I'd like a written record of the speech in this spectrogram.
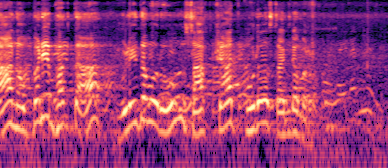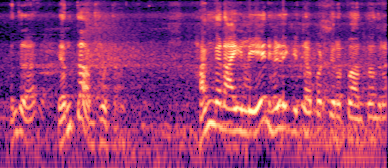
ನಾನೊಬ್ಬನೇ ಭಕ್ತ, ಉಳಿದವರು ಸಾಕ್ಷಾತ್ ಕೂಡ ಸಂಗಮರು. ಅಂದ್ರೆ ಎಂತ ಅದ್ಭುತ. ಹಂಗ ನಾ ಇಲ್ಲಿ ಏನು ಹೇಳಲಿಕ್ಕೆ ಇಷ್ಟಪಡ್ತೀರಪ್ಪ ಅಂತಂದ್ರ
